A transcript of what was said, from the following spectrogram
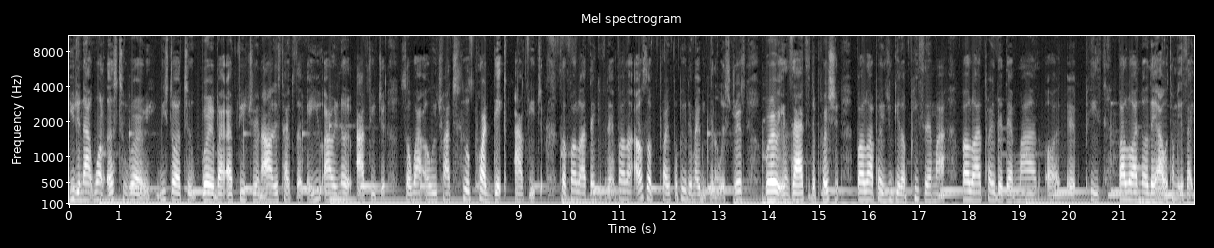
you did not want us to worry. We start to worry about our future and all this type of stuff, and you already know our future. So why are we trying to predict our future? So Father, I thank you for that. Father, I also pray for people that may be dealing with stress, worry, anxiety, depression. Father, I pray you get a peace of their mind. Father, I pray that their minds are at peace. Father, I know they always tell me it's like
